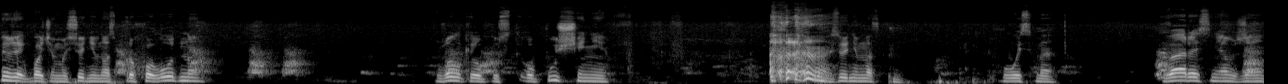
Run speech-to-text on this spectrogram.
Ми вже як бачимо, сьогодні в нас прохолодно. Жолки опущені. Сьогодні в нас 8 вересня вже.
